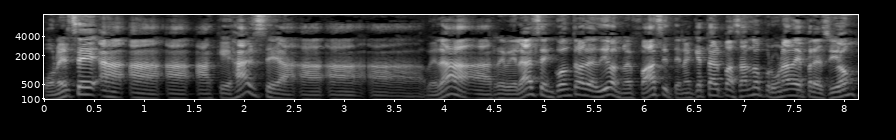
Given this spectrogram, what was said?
Ponerse a, quejarse, a, a, ¿verdad? a rebelarse en contra de Dios. No es fácil. Tienen que estar pasando por una depresión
